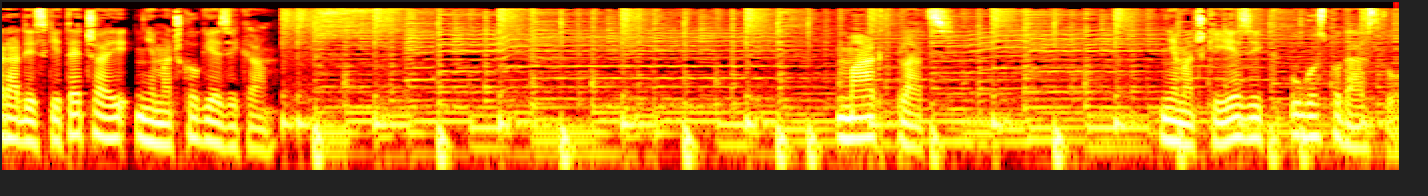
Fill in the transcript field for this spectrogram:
Radijski tečaj njemačkog jezika. Marktplatz. Njemački jezik u gospodarstvu.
